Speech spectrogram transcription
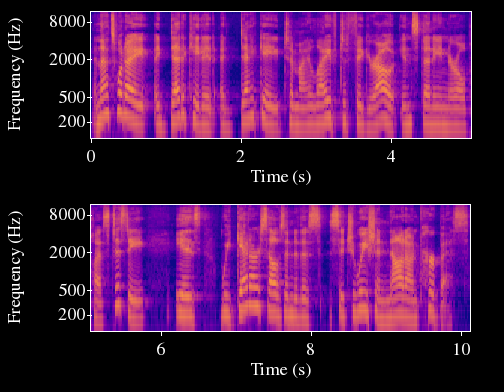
And that's what I, I dedicated a decade to my life to figure out in studying neuroplasticity is we get ourselves into this situation not on purpose,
